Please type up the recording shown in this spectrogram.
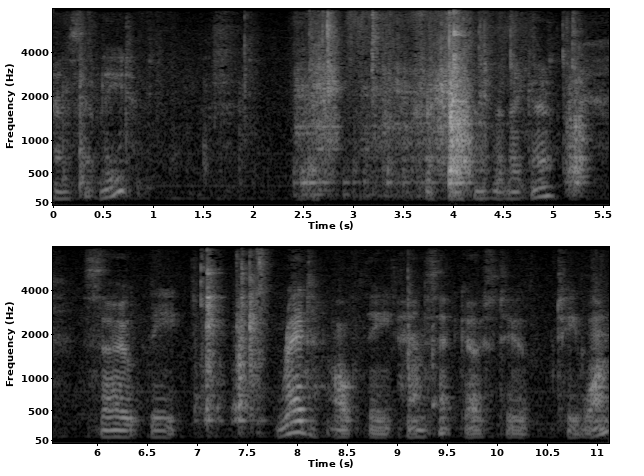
handset lead. Fresh where they go. So the red of the handset goes to T1.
